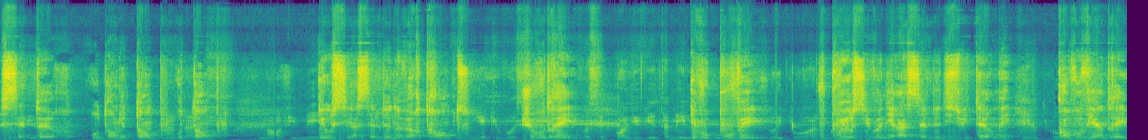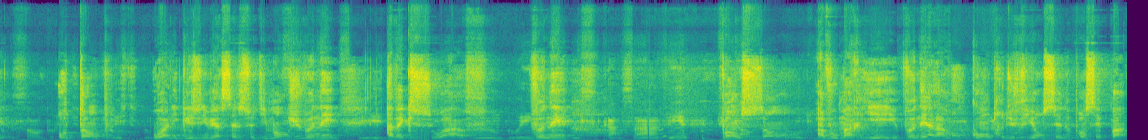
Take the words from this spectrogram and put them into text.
7 heures ou dans le temple, au temple, et aussi à celle de 9h30. Je voudrais, et vous pouvez, vous pouvez aussi venir à celle de 18h, mais quand vous viendrez au temple ou à l'église universelle ce dimanche, venez avec soif, venez pensant à vous marier, venez à la rencontre du fiancé, ne pensez pas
